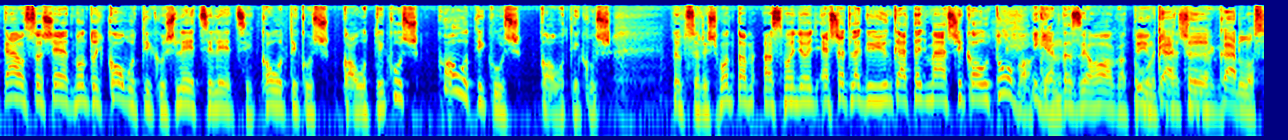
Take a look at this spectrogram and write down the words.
Káoszos lehet mondta, hogy kaotikus, léci, léci, kaotikus, kaotikus, kaotikus, kaotikus. Többször is mondtam, azt mondja, hogy esetleg üljünk át egy másik autóba? Igen. Kérdezi a hallgató. Üljünk át esetleg... Carlos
